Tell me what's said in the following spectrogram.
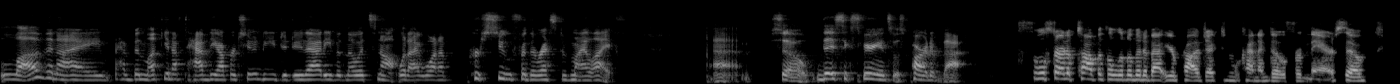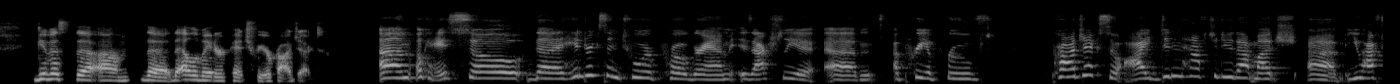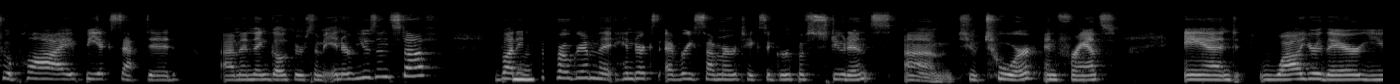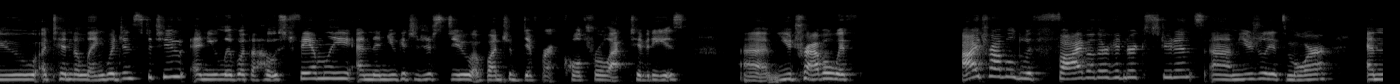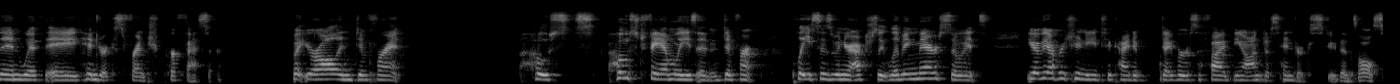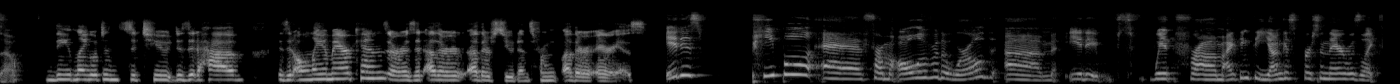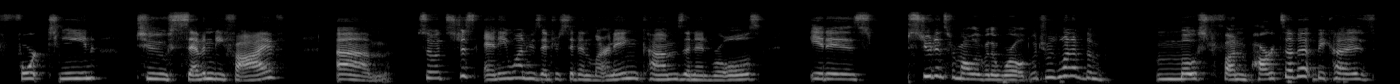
love. And I have been lucky enough to have the opportunity to do that, even though it's not what I want to pursue for the rest of my life. Um, so, this experience was part of that. So we'll start up top with a little bit about your project, and we'll kind of go from there. So, give us the um the the elevator pitch for your project. Um, okay, so the Hendrix-in-Tours program is actually a, um, a pre-approved project, so I didn't have to do that much. Um, you have to apply, be accepted, um, and then go through some interviews and stuff. But Mhm. it's a program that Hendrix every summer takes a group of students um, to tour in France. And while you're there, you attend a language institute and you live with a host family, and then you get to just do a bunch of different cultural activities. Um, you travel with, I traveled with five other Hendrix students. Um, usually it's more, and then with a Hendrix French professor. But you're all in different hosts, host families, and different places when you're actually living there. So it's you have the opportunity to kind of diversify beyond just Hendrix students also. The Language Institute does it have? Is it only Americans, or is it other other students from other areas? It is people uh, from all over the world. Um, it, it went from I think the youngest person there was like 14 to 75. Um, so it's just anyone who's interested in learning comes and enrolls. It is students from all over the world, which was one of the most fun parts of it because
